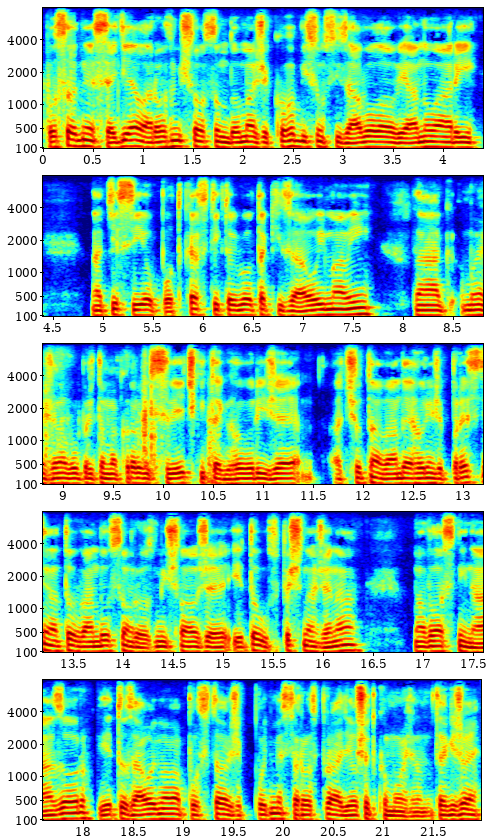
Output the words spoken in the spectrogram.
posledne sedel a rozmýšľal som doma, že koho by som si zavolal v januári na tie CEO podcasty, ktorý bol taký zaujímavý, tak moja žena bol pri tom, ako robí sviečky, tak hovorí, že a čo tam Vanda? Ja hovorím, že presne na to Vandou som rozmýšľal, že je to úspešná žena, má vlastný názor, je to zaujímavá postava, že poďme sa rozprávať o všetkom možnom. Takže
